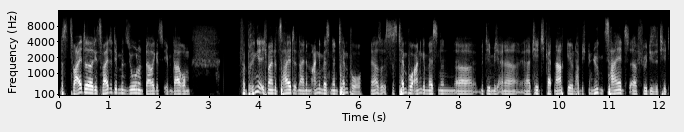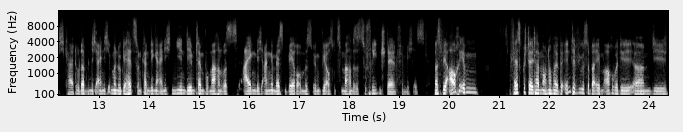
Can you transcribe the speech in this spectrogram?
Das zweite, die zweite Dimension, und da geht es eben darum, verbringe ich meine Zeit in einem angemessenen Tempo? Ja, so ist das Tempo angemessen, äh, mit dem ich einer, einer Tätigkeit nachgehe und habe ich genügend Zeit äh, für diese Tätigkeit? Oder bin ich eigentlich immer nur gehetzt und kann Dinge eigentlich nie in dem Tempo machen, was eigentlich angemessen wäre, um es irgendwie auch so zu machen, dass es zufriedenstellend für mich ist? Was wir auch eben festgestellt haben, auch nochmal über Interviews, aber eben auch über die, ähm, die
